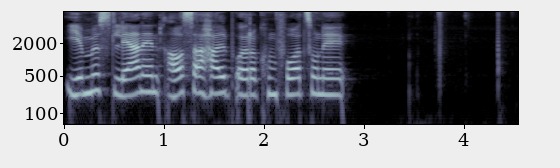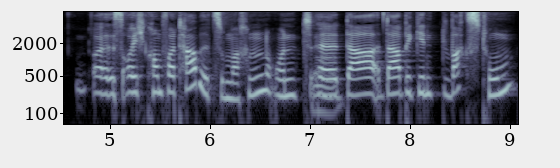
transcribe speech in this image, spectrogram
ihr müsst lernen, außerhalb eurer Komfortzone es euch komfortabel zu machen. Und äh, mhm. äh, da, da beginnt Wachstum.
